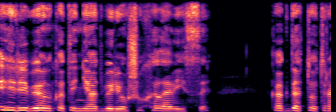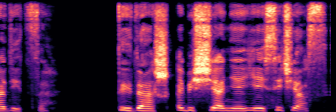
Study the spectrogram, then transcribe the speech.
И ребенка ты не отберешь у Хеловисы, когда тот родится. Ты дашь обещание ей сейчас,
